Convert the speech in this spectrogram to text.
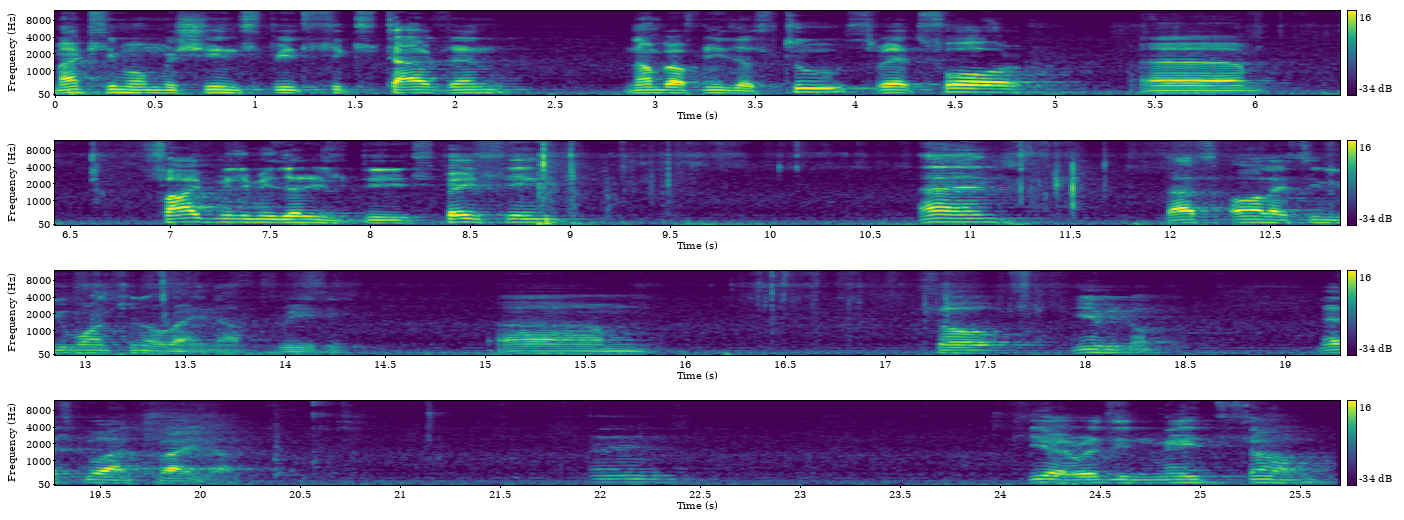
Maximum machine speed 6,000, number of needles two, thread four, um, five millimeter is the spacing, and that's all I think you want to know right now, really. Um, so here we go. Let's go and try it out. And here I already made some.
